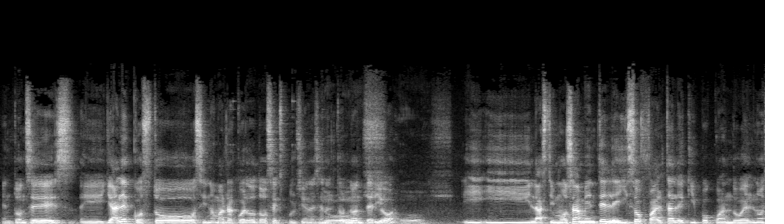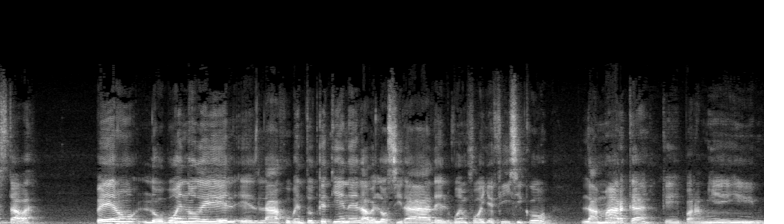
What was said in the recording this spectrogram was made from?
Entonces, eh, ya le costó, si no mal recuerdo, dos expulsiones en el torneo anterior. dos. Y, y lastimosamente le hizo falta al equipo cuando él no estaba. Pero lo bueno de él es la juventud que tiene, la velocidad, el buen fuelle físico, la marca, que para mí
